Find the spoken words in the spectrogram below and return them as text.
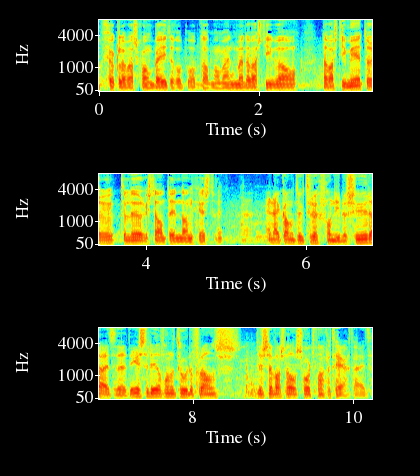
Verclair was gewoon beter op, op dat moment. Maar daar was hij, wel, daar was hij meer te- teleurgesteld in dan gisteren. En hij kwam natuurlijk terug van die blessure uit het eerste deel van de Tour de France. Dus er was wel een soort van getergdheid.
